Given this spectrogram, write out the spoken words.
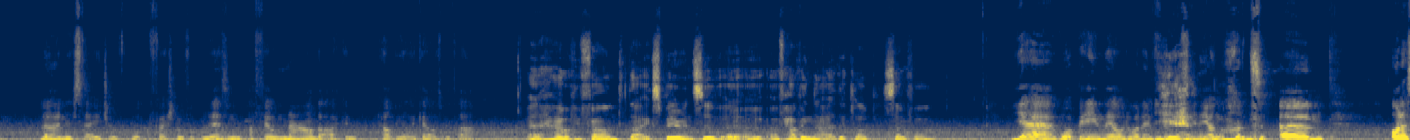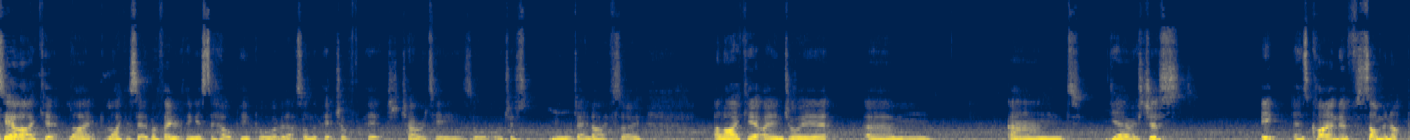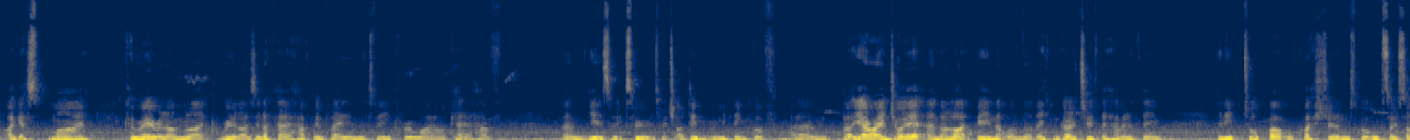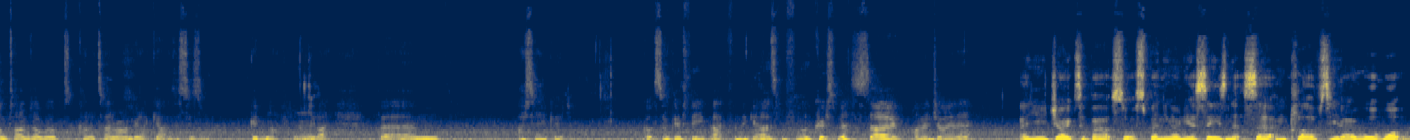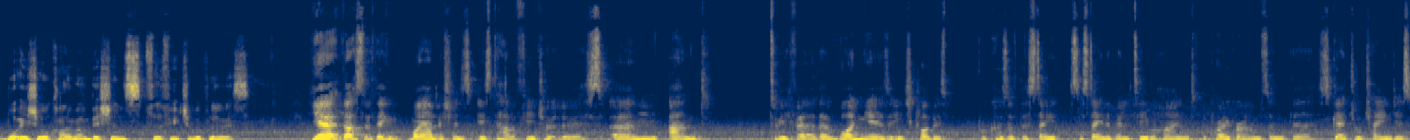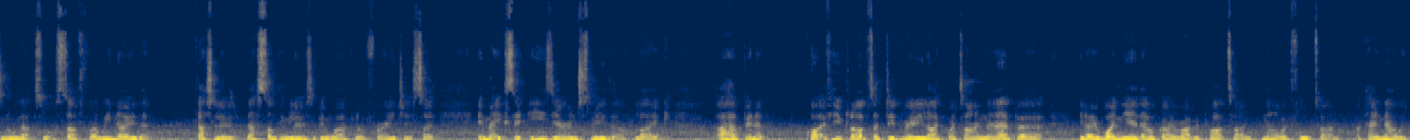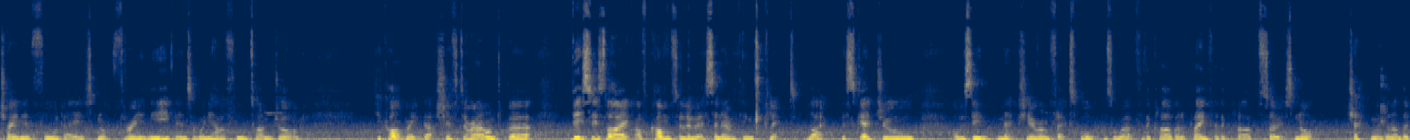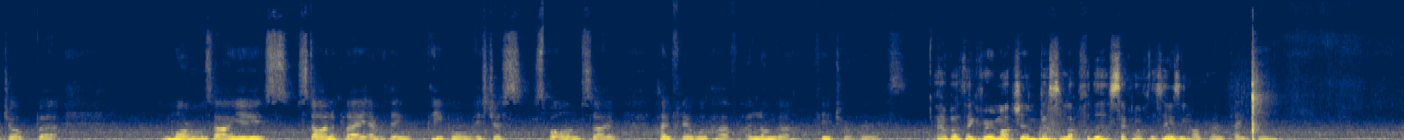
learning stage of what professional football is. And I feel now that I can help the other girls with that. And how have you found that experience of, uh, of having that at the club so far? Yeah, what being the older one influencing yeah. the younger ones. Um, honestly, I like it. Like like I said, my favourite thing is to help people, whether that's on the pitch, off the pitch, charities, or, or just normal day life. So I like it. I enjoy it, um, and yeah, it's just it is kind of summing up, I guess, my career, and I'm like realizing, okay, I have been playing in this league for a while. Okay, I have um, years of experience, which I didn't really think of. Um, but yeah, I enjoy it, and I like being that one that they can go to if they have anything they need to talk about or questions. But also sometimes I will kind of turn around and be like, guys, this isn't good enough, you know. Like, but um, I say good. Got some good feedback from the girls before Christmas, so I'm enjoying it. And you joked about sort of spending only a season at certain clubs. You know, what what what is your kind of ambitions for the future with Lewes Yeah, that's the thing. My ambitions is to have a future at Lewes um, and to be fair, the one years at each club is because of the state sustainability behind the programs and the schedule changes and all that sort of stuff. Where we know that that's that's something Lewes have been working on for ages, so it makes it easier and smoother. Like I have been at quite a few clubs. I did really like my time there, but you know, one year they'll go right, we're part time. Now we're full time. Okay, now we're training four days, not three in the evening. So when you have a full time job, you can't make that shift around. But this is like I've come to Lewes and everything's clicked. Like the schedule. Obviously, next year I'm flexible because I work for the club and I play for the club, so it's not checking with another job. But morals, values, style of play, everything, people is just spot on. So hopefully, I will have a longer future at this. Uh, but thank you very much and best of luck for the second half of the season. No problem. Thank you.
